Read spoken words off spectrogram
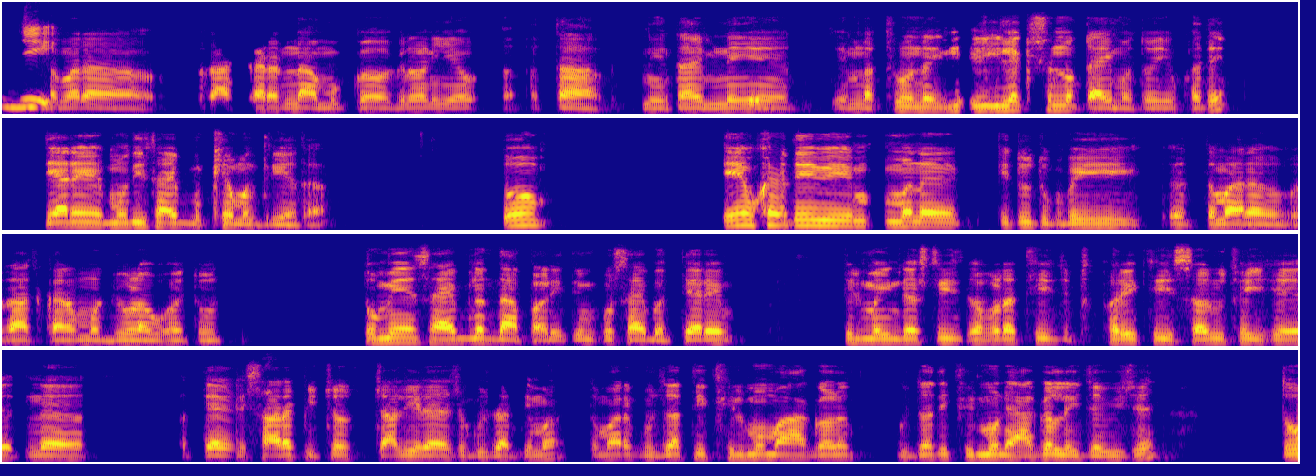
જી. તમારા રાજકારણના અમુક અગ્રણીઓ હતા નેતા એમને એમના થ્રુ ઇલેક્શનનો ટાઈમ હતો એ વખતે ત્યારે મોદી સાહેબ મુખ્યમંત્રી હતા. તો એ વખતે મને કીધું હતું કે ભાઈ તમારા રાજકારણમાં જોડાવું હોય તો તો મેં સાહેબને ના પાડી. હતી સાહેબ, અત્યારે ફિલ્મ ઇન્ડસ્ટ્રી હમણાંથી જ ફરીથી શરૂ થઈ છે ને અત્યારે સારા પિક્ચર ચાલી રહ્યા છે ગુજરાતીમાં. તો મારે ગુજરાતી ફિલ્મોમાં આગળ, ગુજરાતી ફિલ્મોને આગળ લઈ જવી છે. તો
